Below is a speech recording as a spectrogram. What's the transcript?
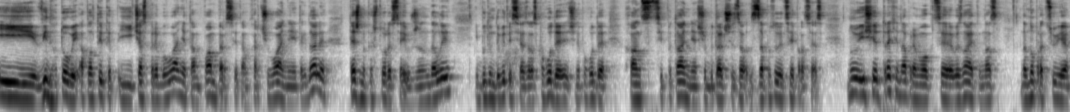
І він готовий оплатити її час перебування, там памперси, там харчування і так далі. Теж ми кошториси вже надали, і будемо дивитися зараз погоди чи не погоди Ханс ці питання, щоб далі запустити цей процес. Ну і ще третій напрямок це ви знаєте, у нас давно працює.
